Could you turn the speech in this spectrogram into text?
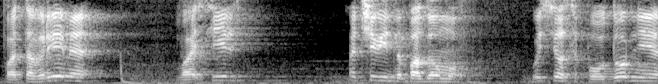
В это время Василь, очевидно подумав, уселся поудобнее,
